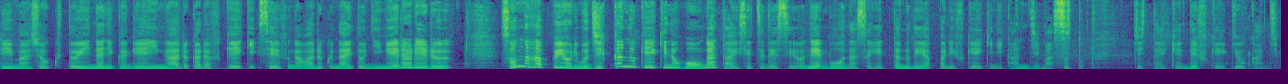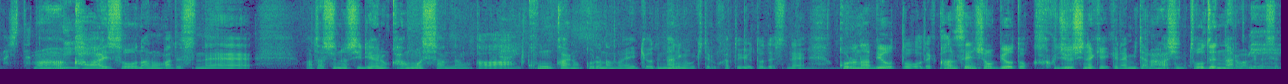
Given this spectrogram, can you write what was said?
リーマンショックといい何か原因があるから不景気政府が悪くないと逃げられる。そんな発表よりも実感の景気の方が大切ですよね。ボーナス減ったのでやっぱり不景気に感じますと。実体験で不景気を感じました、ね、まあかわいそうなのがですね私の知り合いの看護師さんなんかは、今回のコロナの影響で何が起きてるかというとですね、コロナ病棟で感染症病棟を拡充しなきゃいけないみたいな話に当然なるわけですよ、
